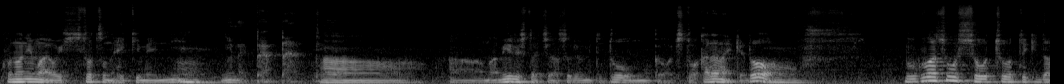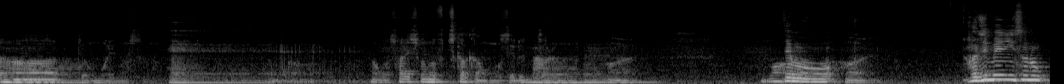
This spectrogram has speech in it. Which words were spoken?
この2枚を1つの壁面に2枚バンバンって。ああまあ見る人たちはそれを見てどう思うかはちょっとわからないけど、僕は超象徴的だなって思いましたね。なんか最初の2日間を載せるっていうのは、ね。はい。まあ、でも、はい、初めにその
